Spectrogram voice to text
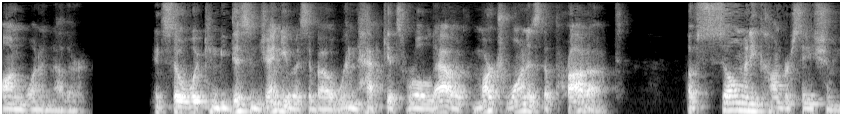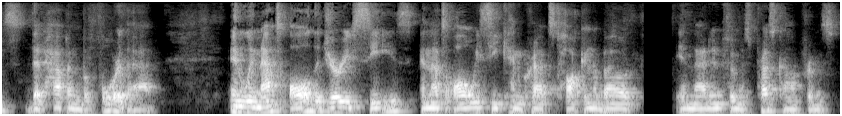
on one another. And so, what can be disingenuous about when that gets rolled out, March 1 is the product of so many conversations that happened before that. And when that's all the jury sees, and that's all we see Ken Kratz talking about in that infamous press conference,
